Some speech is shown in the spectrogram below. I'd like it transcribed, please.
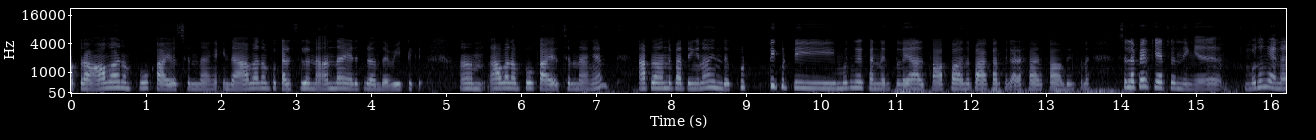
அப்புறம் ஆவாரம் பூ காய வச்சுருந்தாங்க. இந்த ஆவாரம் பூ கடைசியில் நான் தான் எடுத்துகிட்டு வந்தேன் வீட்டுக்கு. ஆவாரம் பூ காய வச்சுருந்தாங்க. அப்புறம் வந்து பார்த்திங்கன்னா இந்த குட் குட்டி குட்டி முருங்கை கன்று இருக்கு இல்லையா? அது பாப்பா வந்து பார்க்கறதுக்கு அழகாக இருக்கா அப்படின்னு சொன்னேன். சில பேர் கேட்டிருந்தீங்க முருங்கை என்ன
